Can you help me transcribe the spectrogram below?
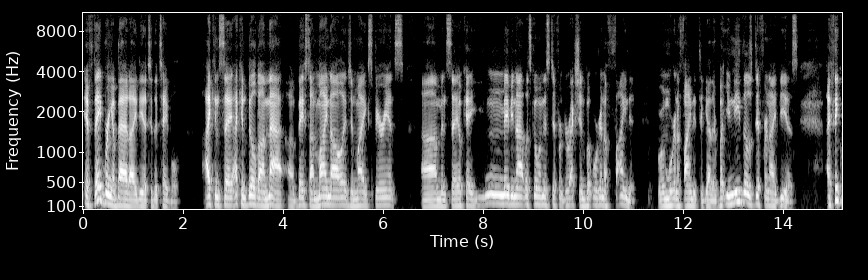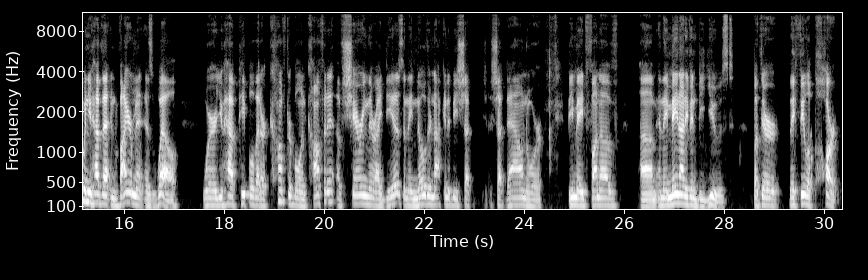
if they bring a bad idea to the table, I can say I can build on that uh, based on my knowledge and my experience, um, and say, okay, mm, maybe not. Let's go in this different direction, but we're going to find it, or we're going to find it together. But you need those different ideas. I think when you have that environment as well, where you have people that are comfortable and confident of sharing their ideas, and they know they're not going to be shut shut down or be made fun of, um, and they may not even be used, but they're they feel a part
